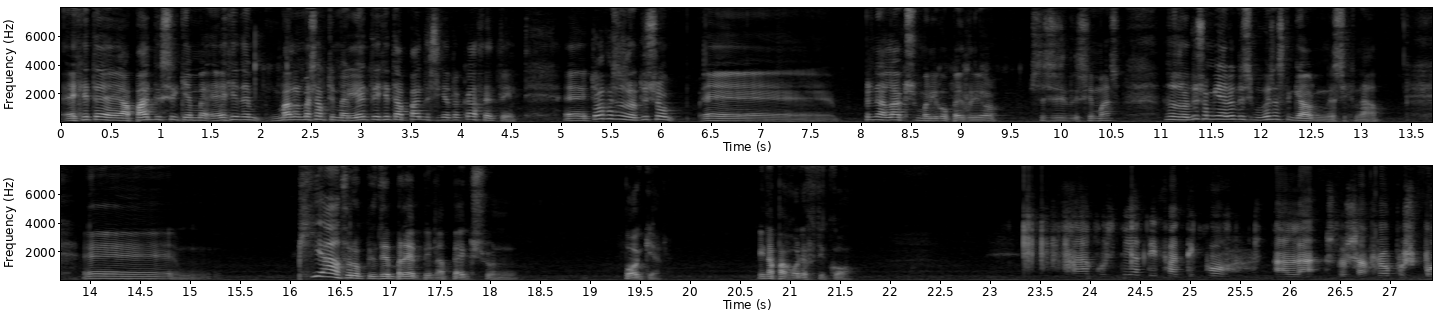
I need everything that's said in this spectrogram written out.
Έχετε απάντηση και με, έχετε, μάλλον μέσα από τη μελέτη έχετε απάντηση για το κάθε τι. Ε, τώρα θα σας ρωτήσω, ε, πριν αλλάξουμε λίγο πεδίο στη συζήτησή μας, θα σας ρωτήσω μια ερώτηση που δεν σας την κάνουν συχνά. Ε, ποιοι άνθρωποι δεν πρέπει να παίξουν πόκερ. Είναι απαγορευτικό; Θα ακουστεί αντιφατικό, αλλά στους ανθρώπους που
